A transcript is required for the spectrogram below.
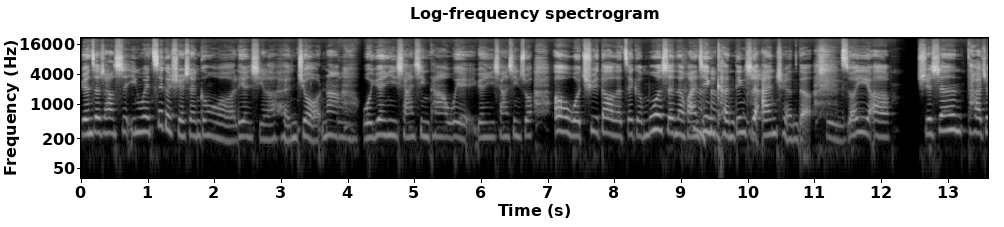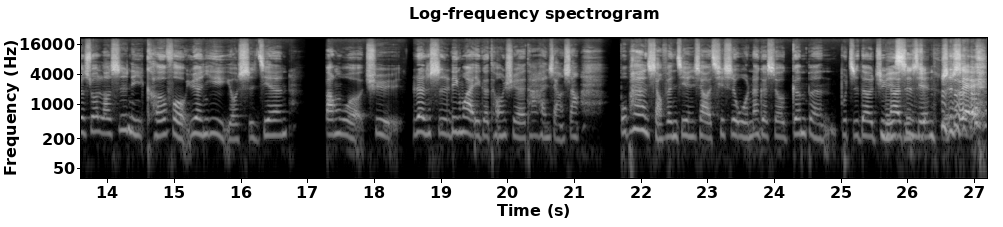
原则上是因为这个学生跟我练习了很久，那我愿意相信他，我也愿意相信说，哦，我去到了这个陌生的环境，肯定是安全的。是，所以呃。学生他就说：“老师，你可否愿意有时间帮我去认识另外一个同学？他很想上，不怕小分见笑。其实我那个时候根本不知道君娜是谁，是谁，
